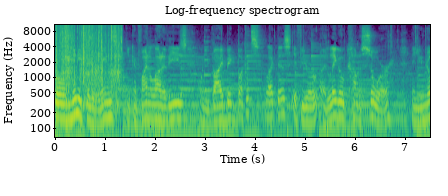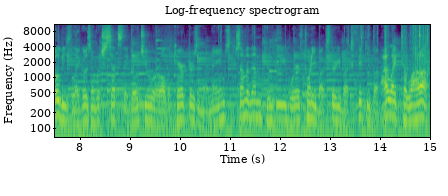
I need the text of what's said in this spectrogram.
So mini figurines, you can find a lot of these when you buy big buckets like this. If you're a Lego connoisseur, and you know these Legos and which sets they go to or all the characters and their names, some of them can be worth 20 bucks, 30 bucks, 50 bucks. I like to lot up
